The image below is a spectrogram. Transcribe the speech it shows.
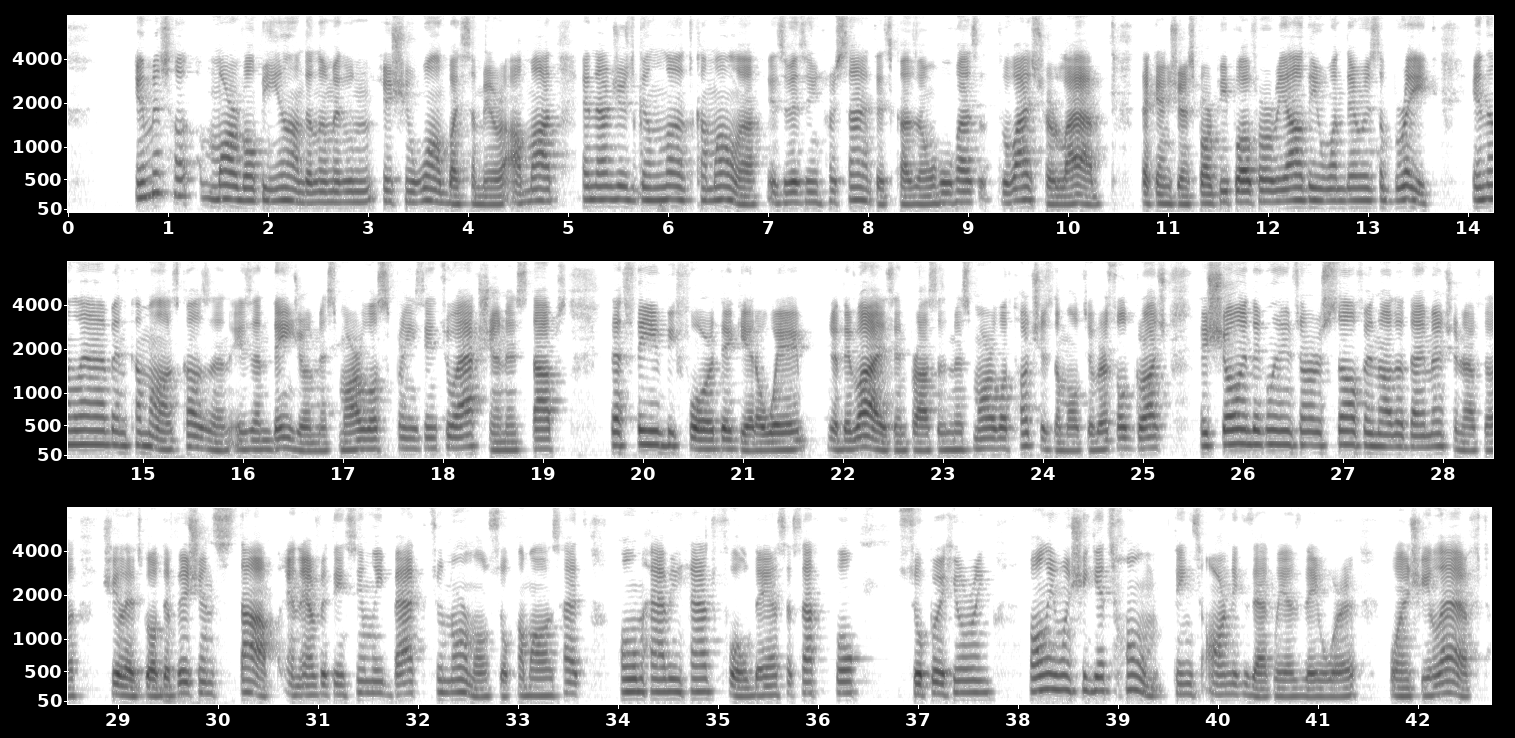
Miss Marvel Beyond the Limited Issue 1 by Samira Ahmed and Andrés Genolet Kamala is visiting her scientist cousin who has devised her lab that can transport people of her reality when there is a break in the lab and Kamala's cousin is in danger. Miss Marvel springs into action and stops the thief before they get away the device and process Miss Marvel touches the multiversal grudge is showing the glimpse of herself in another dimension after she lets go the vision, stop, and everything seemingly back to normal. So Kamala's head home having had full day of successful superheroing. Only when she gets home, things aren't exactly as they were when she left.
